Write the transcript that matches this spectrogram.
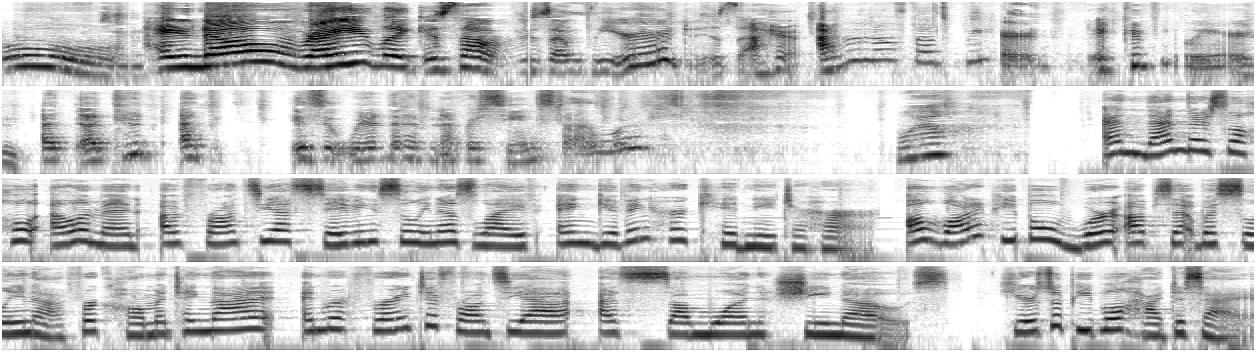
oh, I know, right? Like, is that is that weird? Is that, I don't, I don't know if that's weird. It could be weird. I, I could. I, is it weird that I've never seen Star Wars? Well, and then there's the whole element of Francia saving Selena's life and giving her kidney to her. A lot of people were upset with Selena for commenting that and referring to Francia as someone she knows. Here's what people had to say.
